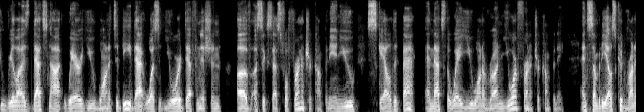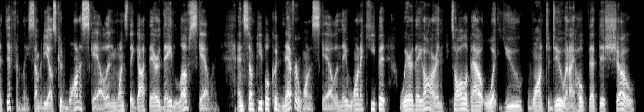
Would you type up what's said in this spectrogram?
you realized that's not where you wanted to be that wasn't your definition of a successful furniture company and you scaled it back and that's the way you want to run your furniture company and somebody else could run it differently. Somebody else could want to scale. And once they got there, they love scaling. And some people could never want to scale and they want to keep it where they are. And it's all about what you want to do. And I hope that this show,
